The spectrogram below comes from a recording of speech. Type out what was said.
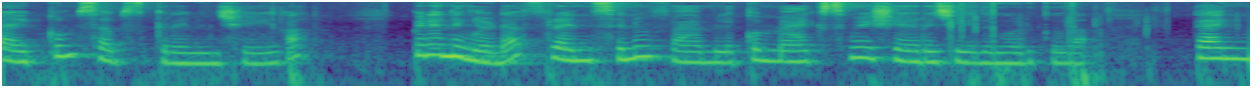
ലൈക്കും സബ്സ്ക്രൈബും ചെയ്യുക. പിന്നെ നിങ്ങളുടെ ഫ്രണ്ട്സിനും ഫാമിലിക്കും മാക്സിമം ഷെയർ ചെയ്ത് കൊടുക്കുക. താങ്ക്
